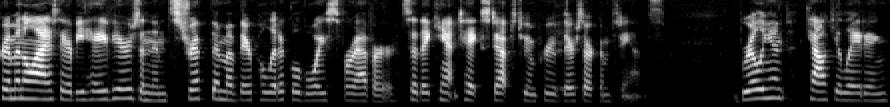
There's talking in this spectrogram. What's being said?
criminalize their behaviors, and then strip them of their political voice forever so they can't take steps to improve their circumstance. Brilliant, calculating,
